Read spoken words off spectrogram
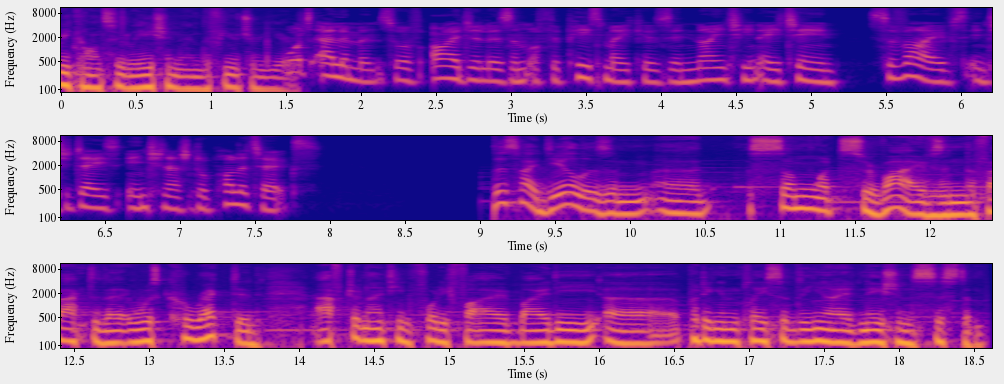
reconciliation in the future years. What elements of idealism of the peacemakers in 1918 survives in today's international politics? This idealism uh, somewhat survives in the fact that it was corrected after 1945 by the uh, putting in place of the United Nations system.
